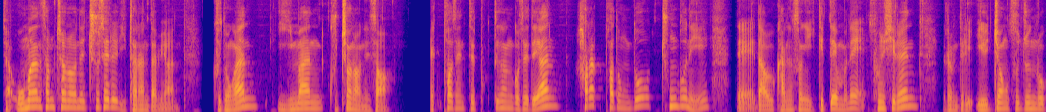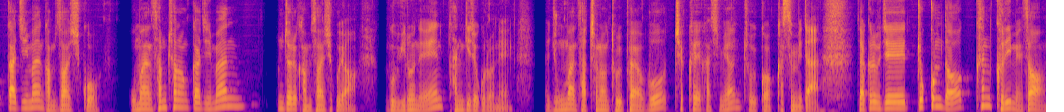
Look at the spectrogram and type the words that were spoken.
자, 53,000원의 추세를 이탈한다면 그동안 29,000원에서 100% 폭등한 것에 대한 하락 파동도 충분히 네, 나올 가능성이 있기 때문에 손실은 여러분들이 일정 수준으로까지만 감소하시고 5만 3천 원까지만 손절을 감소하시고요. 그리고 위로는 단기적으로는 6만 4천 원 돌파 여부 체크해 가시면 좋을 것 같습니다. 자, 그럼 이제 조금 더 큰 그림에서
